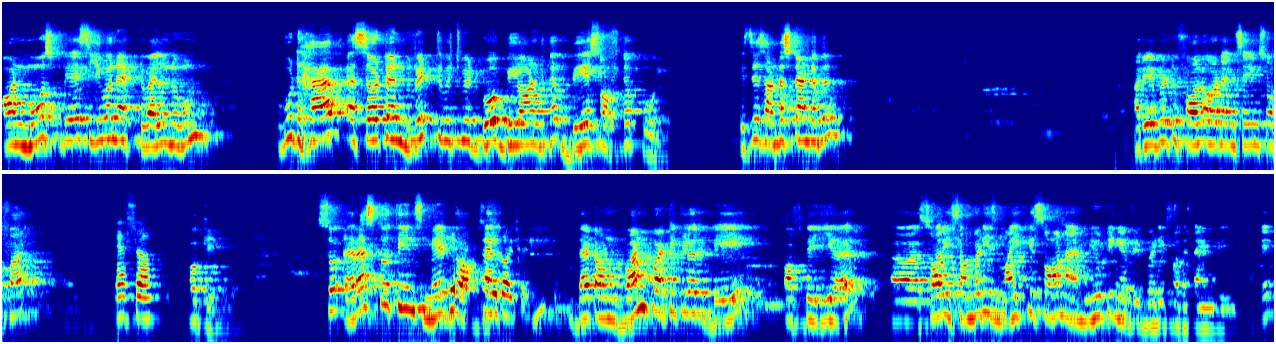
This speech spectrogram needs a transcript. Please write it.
on most days even at 12 noon would have a certain width which would go beyond the base of the pole. Is this understandable? Are you able to follow what i'm saying so far? Yes, sir. Okay. So Eratosthenes made the I got it. observation that on one particular day of the year uh, sorry somebody's mic is on i'm muting everybody for the time being okay?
